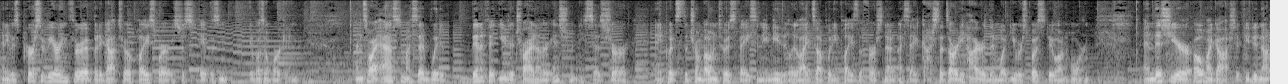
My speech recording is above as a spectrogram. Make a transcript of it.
And he was persevering through it, but it got to a place where it was just, it wasn't, it wasn't working. And so I asked him, I said, would it benefit you to try another instrument? He says, sure. And he puts the trombone to his face and he immediately lights up when he plays the first note. And I say, gosh, that's already higher than what you were supposed to do on horn. And this year, oh my gosh, if you did not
